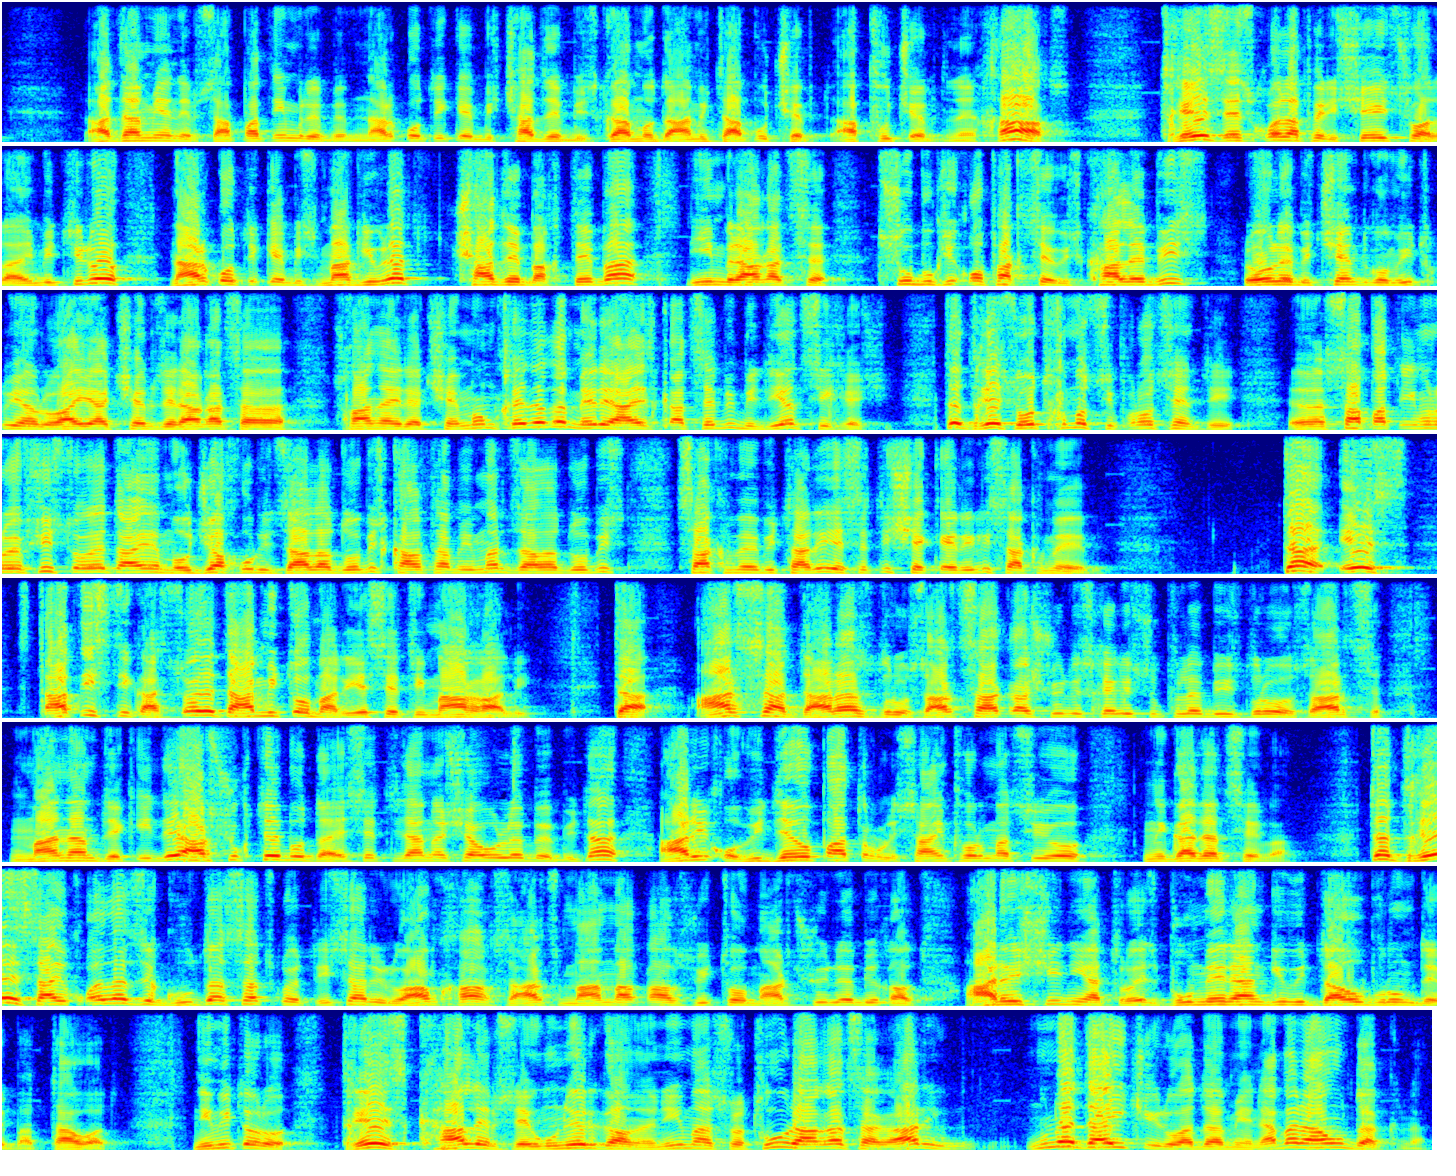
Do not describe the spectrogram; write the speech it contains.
ადამიანებს აპატიმრებენ ნარკოტიკების ჩადების გამო და ამით აპუჩებთ აფუჭებდნენ ხალხს დღეს ეს ყველაფერი შეიცვალა იმითი რომ ნარკოტიკების მაგივრად ჩადება ხდება იმ რაღაც სუბუქი ყოფაქცევის ქალების როლებით შემდგომ იტყვიან რომ აი ა ჩემზე რაღაცა სხვანაირად შემომხედა და მე აი ეს კაცები მიდიან ციხეში. და დღეს 80% საპატიმროებში სწორედ აი მოჯახური ძალადობის ქალთა მიმართ ძალადობის საქმეებით არის ესეთი შეკერილი საქმეები. და ეს სტატისტიკა სწორედ ამიტომ არის ესეთი მაღალი და არცა დარასდროს არც სააკაშვილის ხელისუფლების დროს არც მანამდე კიდე არ შუქდებოდა ესეთი დანაშაულებები და არ იყო ვიდეო პატრული საინფორმაციო გადაცემა და დღეს აი ყველაზე გულდასაწყვეტი ის არის რომ ამ ხალხს არც мама ყავს ვითომ არ ჩვილები ყავს არ ეშინიათ რომ ეს ბუმერანგივით დაუბრუნდება თავად იმიტომ რომ დღეს ქალებს ეუნერგავენ იმას რომ თუ რაღაცა არის უნდა დაიჭირო ადამიანი აბა რა უნდა ქნა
